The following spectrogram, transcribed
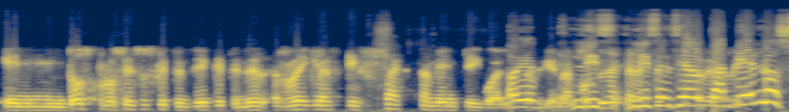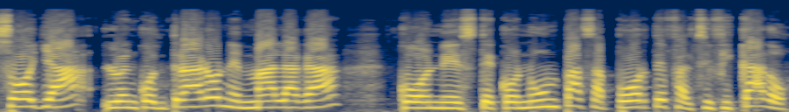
en dos procesos que tendrían que tener reglas exactamente iguales. Oye, lic- licenciado, también Lozoya lo encontraron en Málaga con este con un pasaporte falsificado.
